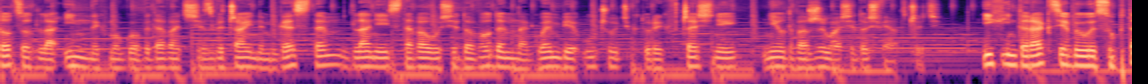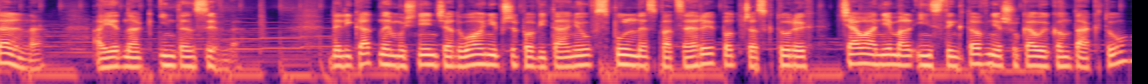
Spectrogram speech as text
To, co dla innych mogło wydawać się zwyczajnym gestem, dla niej stawało się dowodem na głębie uczuć, których wcześniej nie odważyła się doświadczyć. Ich interakcje były subtelne, a jednak intensywne. Delikatne muśnięcia dłoni przy powitaniu, wspólne spacery, podczas których ciała niemal instynktownie szukały kontaktu,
